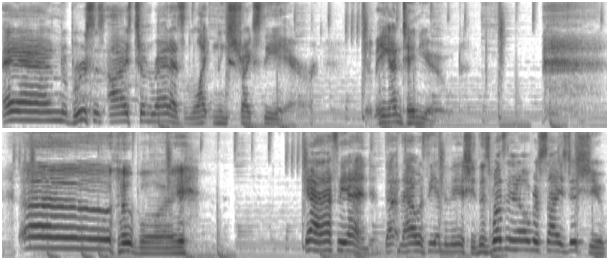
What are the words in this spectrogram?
And Bruce's eyes turn red as lightning strikes the air. To be continued. Oh, oh boy. yeah, that's the end. That that was the end of the issue. This wasn't an oversized issue.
